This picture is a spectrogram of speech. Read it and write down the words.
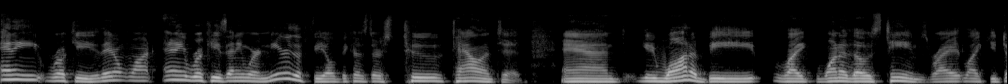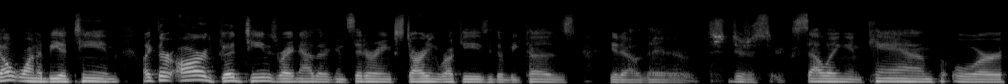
any rookie. They don't want any rookies anywhere near the field because there's too talented. And you want to be like one of those teams, right? Like you don't want to be a team like there are good teams right now that are considering starting rookies either because you know they're, they're just excelling in camp or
